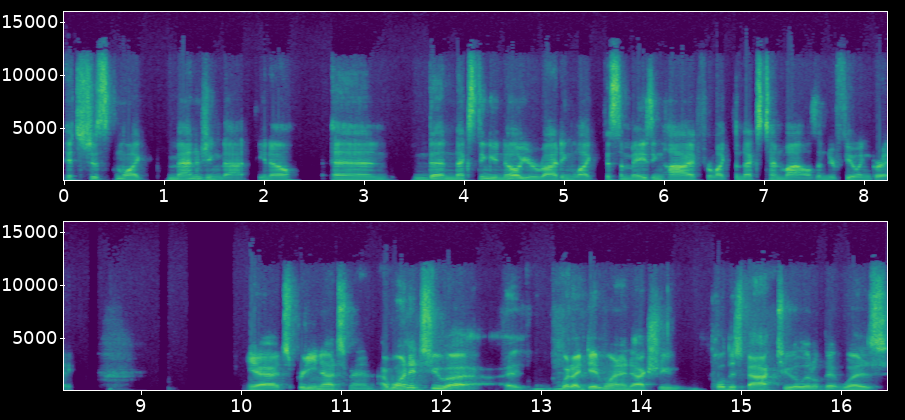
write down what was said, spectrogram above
it's just like managing that you know and then next thing you know you're riding like this amazing high for like the next 10 miles and you're feeling great yeah it's pretty nuts man i wanted to uh what i did want to actually pull this back to a little bit was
